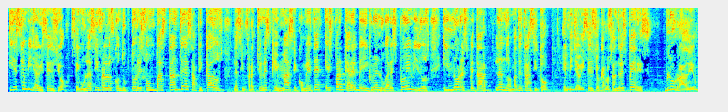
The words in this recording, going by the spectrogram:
Y es que en Villavicencio, según las cifras, los conductores son bastante desaplicados. Las infracciones que más se cometen es parquear el vehículo en lugares prohibidos y no respetar las normas de tránsito. En Villavicencio, Carlos Andrés Pérez, Blue Radio.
